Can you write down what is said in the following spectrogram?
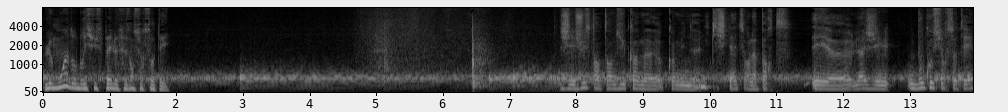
le moindre bruit suspect le faisant sursauter. J'ai juste entendu comme, euh, comme une, une pichenette sur la porte. Et euh, là, j'ai beaucoup sursauté.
